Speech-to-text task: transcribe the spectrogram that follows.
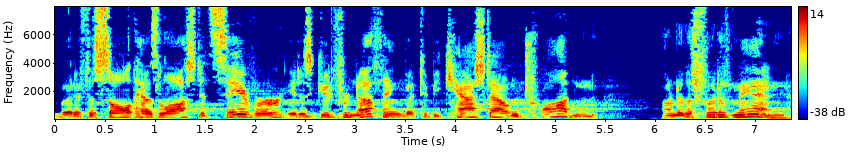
But if the salt has lost its savor, it is good for nothing but to be cast out and trodden under the foot of men.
